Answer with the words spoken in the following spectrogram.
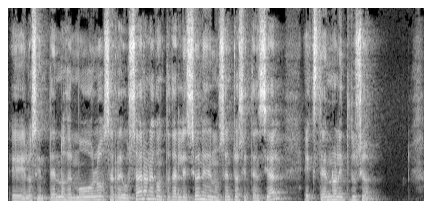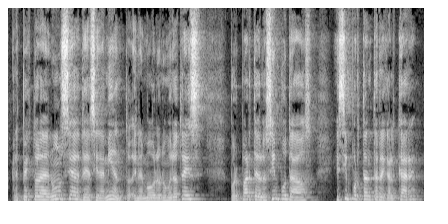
eh, los internos del módulo se rehusaron a contratar lesiones en un centro asistencial externo a la institución. Respecto a la denuncia de hacinamiento en el módulo número 3, por parte de los imputados, es importante recalcar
